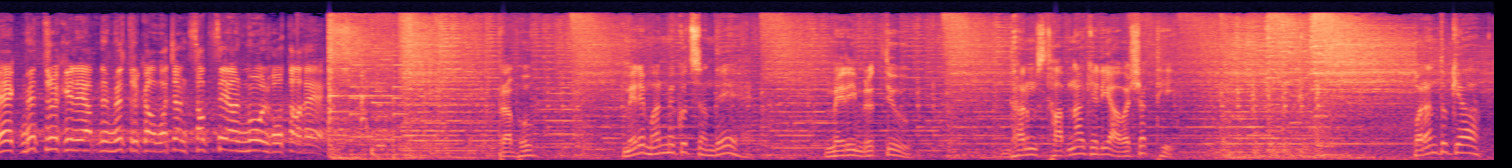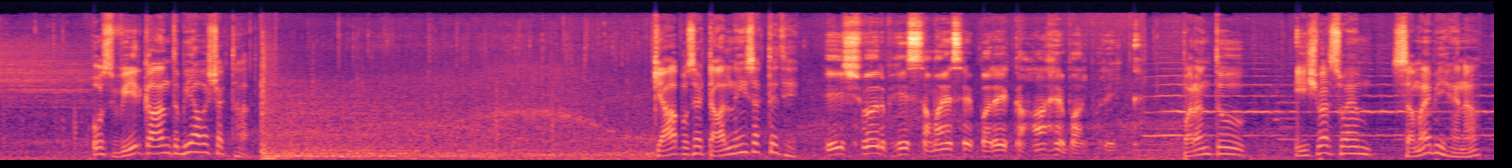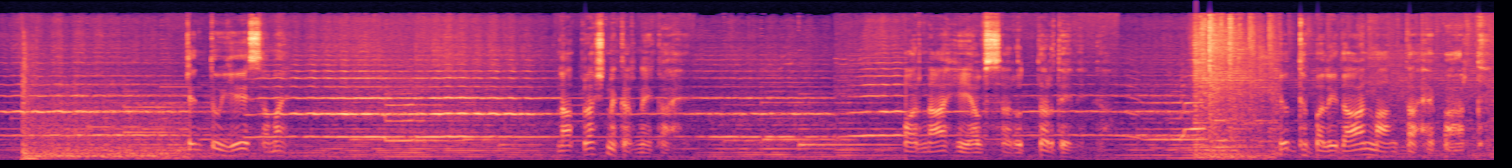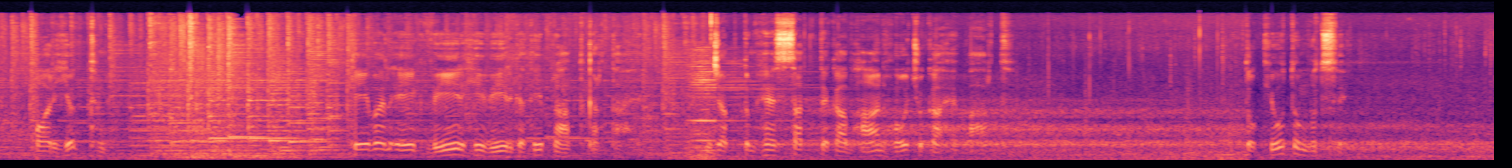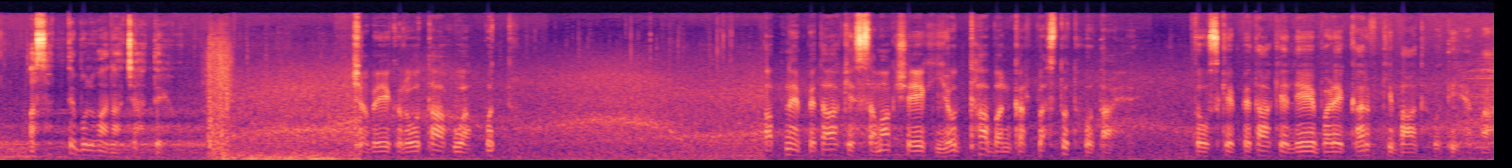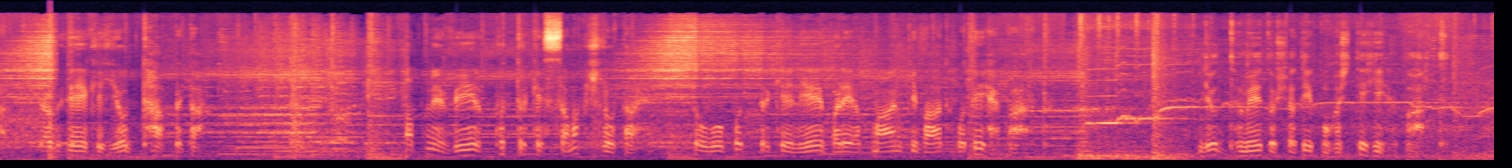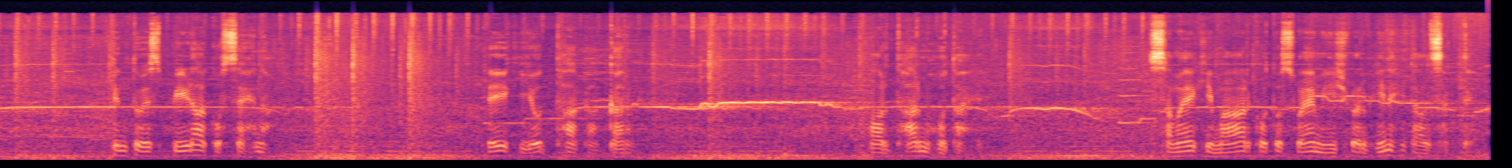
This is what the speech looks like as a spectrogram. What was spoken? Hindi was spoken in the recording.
एक मित्र के लिए अपने मित्र का वचन सबसे अनमोल होता है। प्रभु मेरे मन में कुछ संदेह है। मेरी मृत्यु धर्म स्थापना के लिए आवश्यक थी। परंतु क्या उस वीर का अंत भी आवश्यक था? क्या आप उसे टाल नहीं सकते थे? ईश्वर भी समय से परे कहाँ है बारबरीक परंतु ईश्वर स्वयं समय भी है ना? किंतु ये समय ना प्रश्न करने का है और ना ही अवसर उत्तर देने का। युद्ध बलिदान माँगता है पार्थ, और युद्ध में केवल एक वीर ही वीर गति प्राप्त करता है। जब तुम्हें सत्य का भान हो चुका है पार्थ तो क्यों तुम मुझसे असत्य बुलवाना चाहते हो? जब एक रोता हुआ पुत्र अपने पिता के समक्ष एक योद्धा बनकर प्रस्तुत होता है तो उसके पिता के लिए बड़े गर्व की बात होती है बात। जब एक योद्धा पिता अपने वीर पुत्र के समक्ष रोता है तो वो पुत्र के लिए बड़े अपमान की बात होती है पार्थ युद्ध में तो क्षति पहुँचती ही है पार्थ किंतु इस पीड़ा को सहना एक योद्धा का कर्म और धर्म होता है। समय की मार को तो स्वयं ईश्वर भी नहीं टाल सकते।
